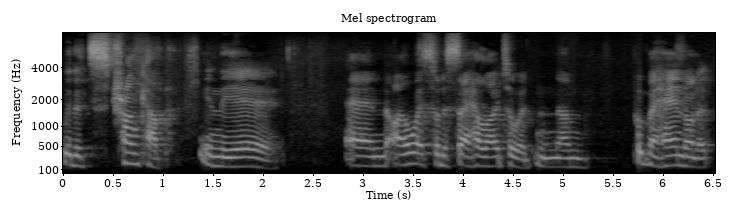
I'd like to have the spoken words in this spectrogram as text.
with its trunk up in the air. And I always sort of say hello to it and um, put my hand on it.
